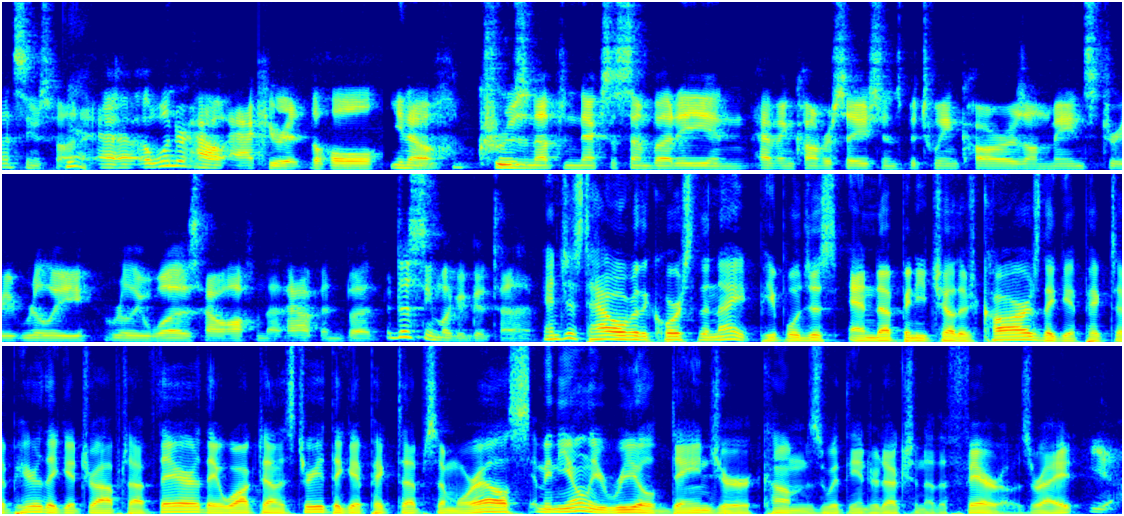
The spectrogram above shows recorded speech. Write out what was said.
That seems fun. Yeah. Uh, I wonder how accurate the whole, you know, cruising up next to somebody and having conversations between cars on Main Street really, really was. How often that happened, but it does seem like a good time. And just how over the course of the night, people just end up in each other's cars. They get picked up here, they get dropped off there. They walk down the street, they get picked up somewhere else. I mean, the only real danger comes with the introduction of the pharaohs, right? Yeah,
